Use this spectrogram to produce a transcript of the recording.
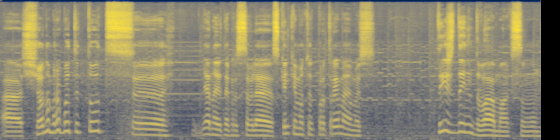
А що нам робити тут? Я навіть не представляю, скільки ми тут протримаємось. Тиждень-два максимум.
